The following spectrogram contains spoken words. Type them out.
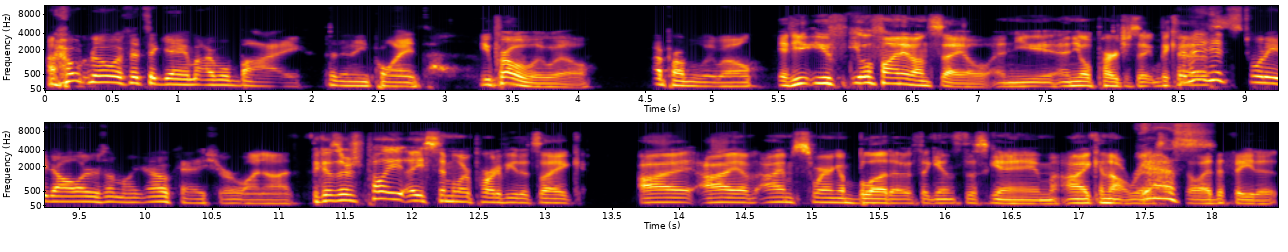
I don't know if it's a game i will buy at any point You probably will. I probably will If you you you'll find it on sale and you and you'll purchase it because If it hits twenty dollars, I'm like, okay, sure, why not? because there's probably a similar part of you that's like I I have I'm swearing a blood oath against this game. I cannot rest Yes. until I defeat it.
